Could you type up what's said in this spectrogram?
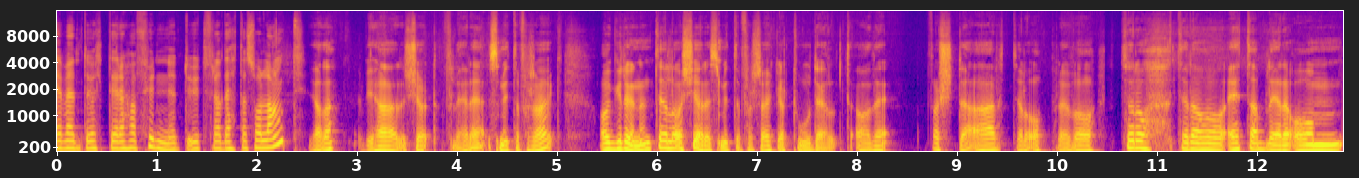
eventuelt dere har funnet ut fra dette så langt? Ja da, vi har kjørt flere smitteforsøk. Og Grunnen til å kjøre smitteforsøk er todelt. og Det første er til å prøve til å, til å etablere om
